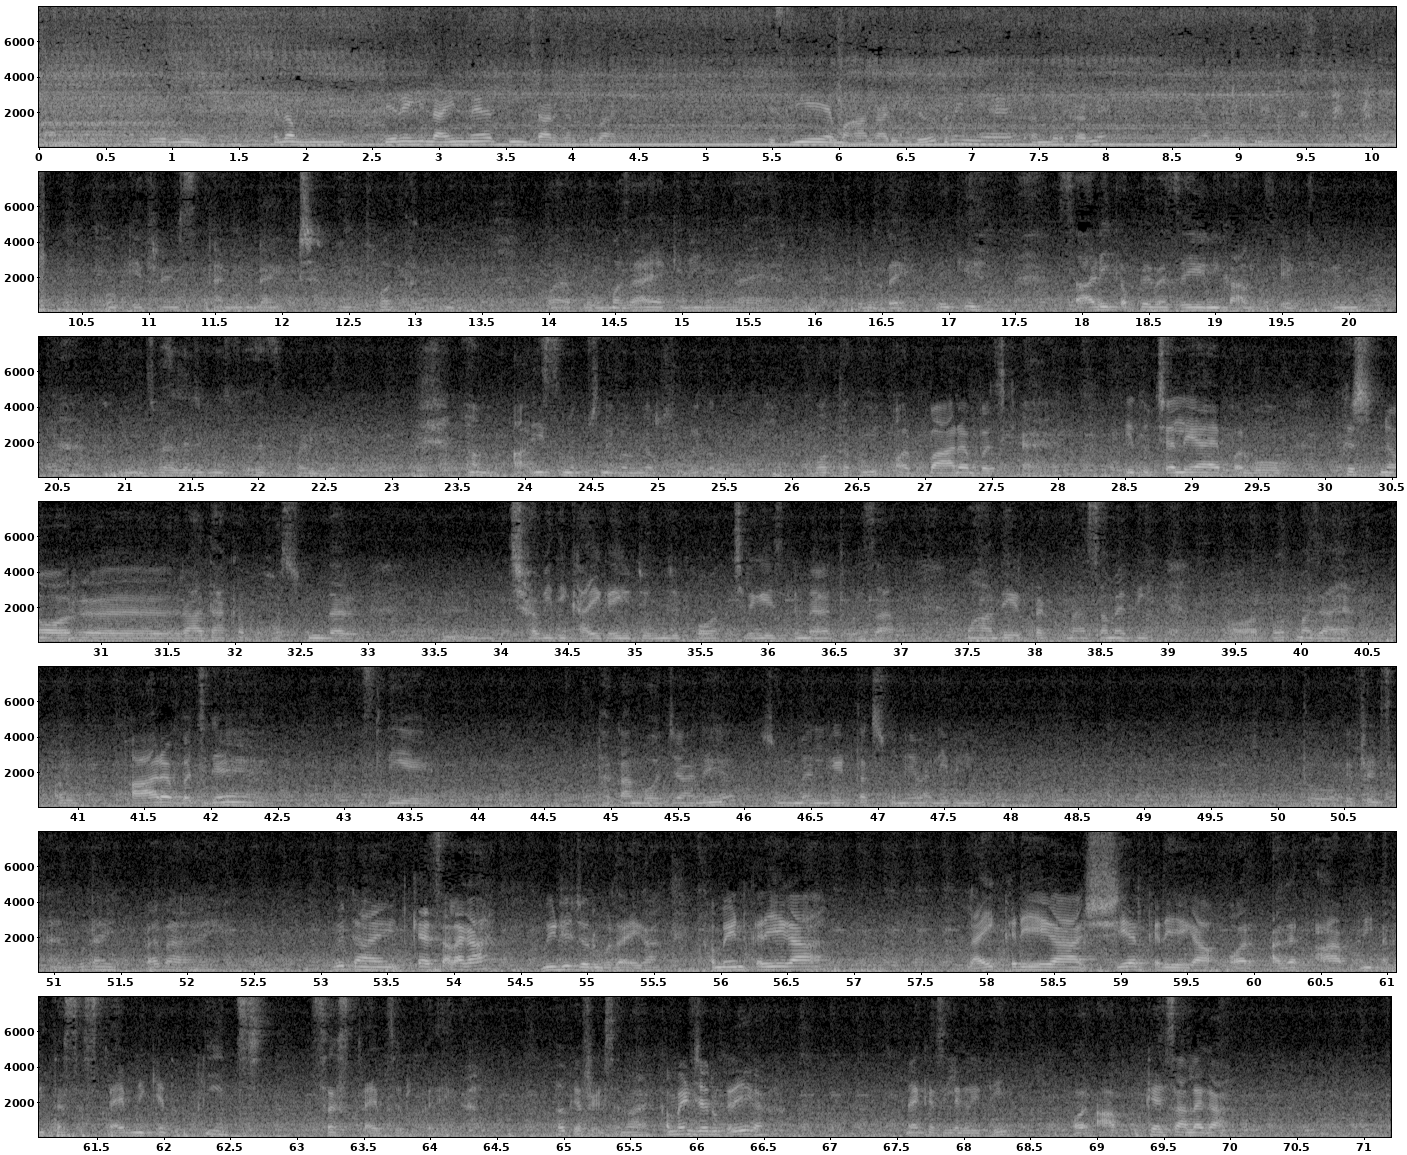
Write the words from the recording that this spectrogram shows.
सामने दूर में ही। एकदम मेरे ही लाइन में है, तीन चार घर के बाद इसलिए वहाँ गाड़ी की ज़रूरत नहीं है अंदर करने। ये हम लोग okay friends and good night मैं बहुत थक गई और आप लोग मज़ा आया कि नहीं मज़ा आया? ज़रूर बताइए। देखिए, साड़ी, कपड़े वैसे ही निकाल के फेंक चुकी हूँ। ज्वेलरी भी पड़ी है। हम इस समय कुछ नहीं करूँगी, अब सुबह करूँगी। बहुत थक हुई और बारह बज गया है। ये तो चले आए, पर वो कृष्ण और राधा का बहुत सुंदर छवि दिखाई गई, जो मुझे बहुत अच्छी लगी, इसलिए मैं थोड़ा सा वहाँ देर तक अपना समय दी और बहुत मज़ा आया। और बारह बज गए हैं, इसलिए थकान बहुत ज़्यादा है। सुबह मैं लेट तक सोने वाली भी हूँ। तो friends and good night bye bye good night कैसा लगा? वीडियो ज़रूर बताइएगा। कमेंट करिएगा, लाइक करिएगा, शेयर करिएगा, और अगर आपने अभी तक सब्सक्राइब नहीं किया तो प्लीज़ सब्सक्राइब ज़रूर करिएगा। ओके फ्रेंड्स कमेंट ज़रूर करिएगा, मैं कैसी लग रही थी, और आपको कैसा लगा?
